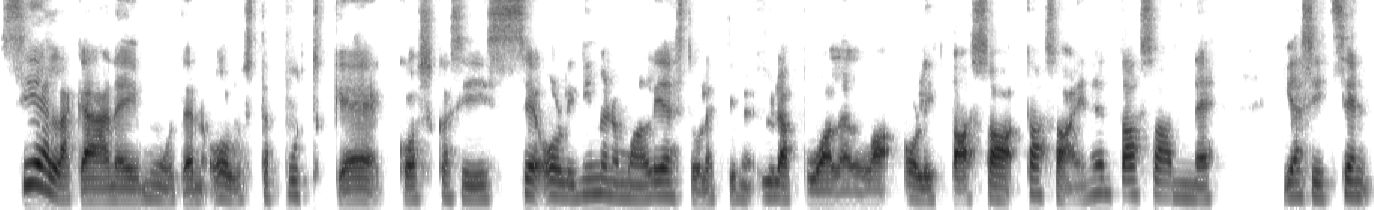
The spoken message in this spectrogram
sielläkään ei muuten ollut sitä putkea, koska siis se oli nimenomaan liestuulettimen yläpuolella oli tasa, tasainen tasanne, ja sitten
